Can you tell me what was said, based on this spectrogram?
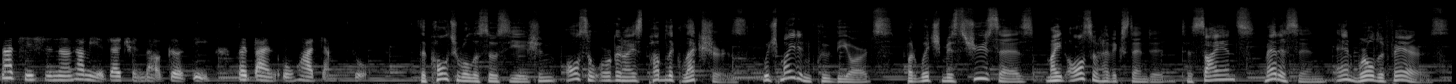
那其实呢，他们也在全岛各地会办文化讲座。the Cultural Association also organized public lectures, which might include the arts, but which Ms. Xu says might also have extended to science, medicine, and world affairs.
